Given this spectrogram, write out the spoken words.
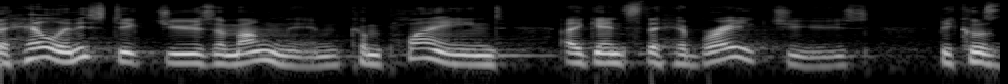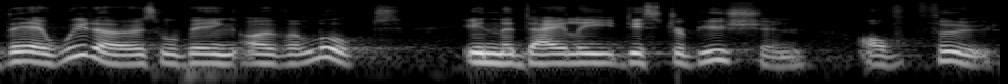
the Hellenistic Jews among them complained against the Hebraic Jews because their widows were being overlooked in the daily distribution of food.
